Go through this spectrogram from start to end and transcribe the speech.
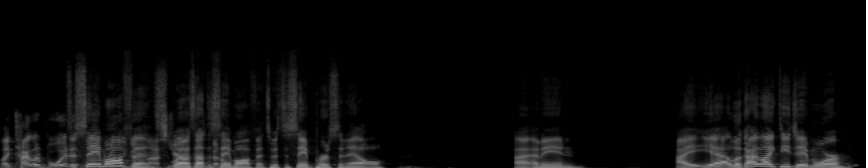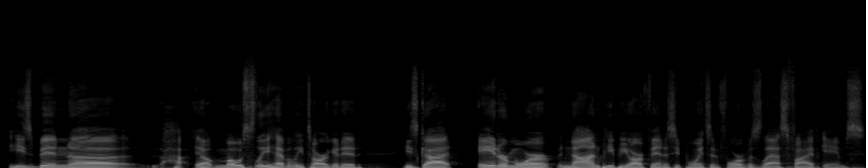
Like Tyler Boyd, it's the same really offense. Well, it's not the same offense, but it's the same personnel. I, I mean, I yeah. Look, I like DJ Moore. He's been uh, you know, mostly heavily targeted. He's got eight or more non PPR fantasy points in four of his last five games.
